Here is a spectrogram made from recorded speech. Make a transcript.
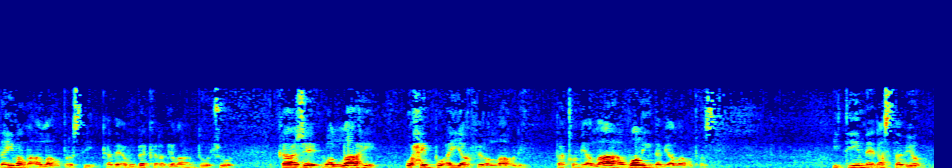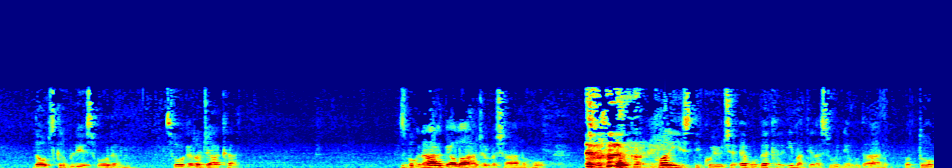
da i vama Allah oprosti kada je Abu Bekr radijallahu anhu to čuo kaže wallahi uhibbu an yaghfira Allahu li tako mi Allaha volim da mi Allah oprosti i time je nastavio da obskrbljuje svoga svoga rođaka zbog naredbe Allaha Đalešanuhu, zbog koristi koju će Ebu Bekr imati na sudnjemu danu od tog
